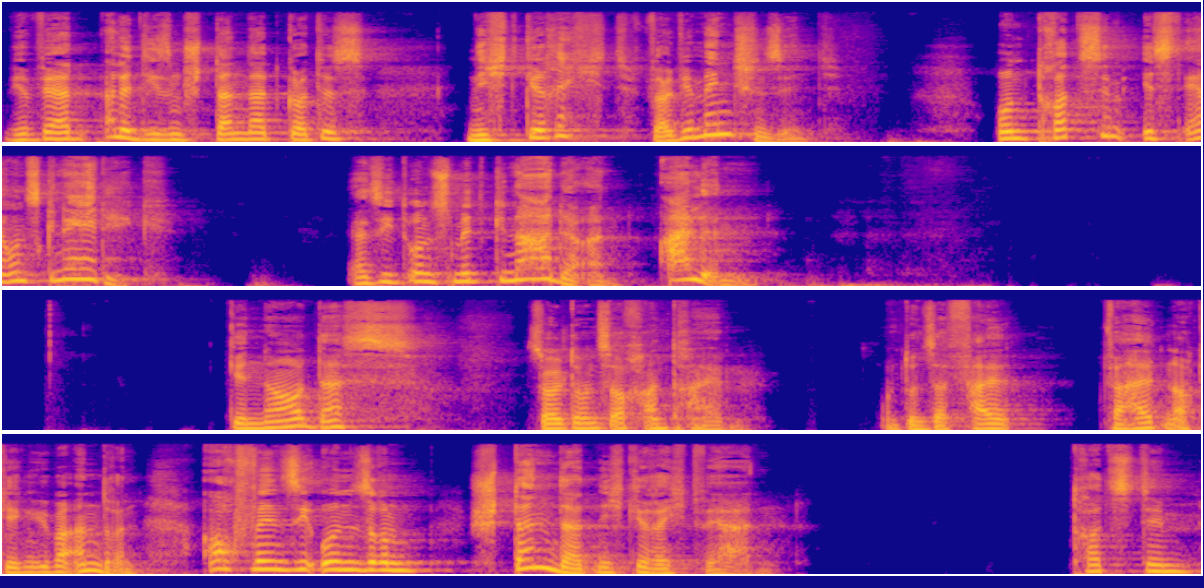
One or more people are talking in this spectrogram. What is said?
Wir werden alle diesem Standard Gottes nicht gerecht, weil wir Menschen sind. Und trotzdem ist er uns gnädig. Er sieht uns mit Gnade an, allen. Genau das sollte uns auch antreiben und unser Verhalten auch gegenüber anderen, auch wenn sie unserem Standard nicht gerecht werden. Trotzdem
